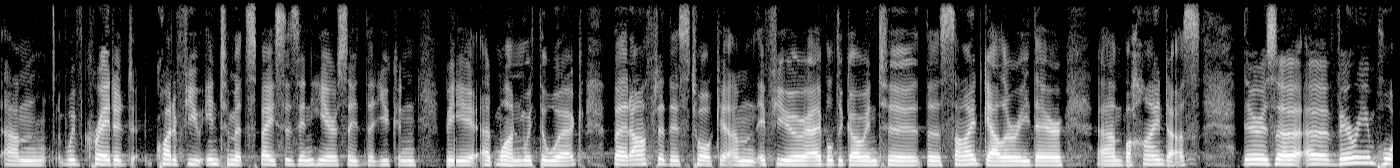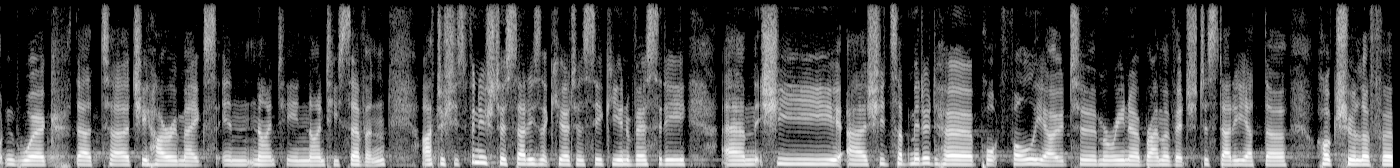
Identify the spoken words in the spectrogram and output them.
um, we've created quite a few intimate spaces in here so that you can be at one with the work. But after this talk, um, if you're able to go into the side gallery there um, behind us, there is a, a very important work that uh, Chiharu makes in 1997. After she's finished her studies at Kyoto Seika University, um, she, uh, she'd submitted her portfolio to Marina Abramovic to study at the Hochschule für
